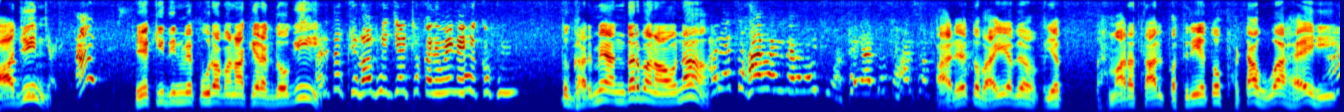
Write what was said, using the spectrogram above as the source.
आज ही? एक ही दिन में पूरा बना के रख दोगी? अरे तो भीज जाए ठकनवे नहीं कहूँ। तो घर में अंदर बनाओ ना। अरे तुहार अंदर वो चूहा यार तो अरे तो भाई अब ये हमारा ताल पत्री है तो फटा हुआ है ही। हाँ?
